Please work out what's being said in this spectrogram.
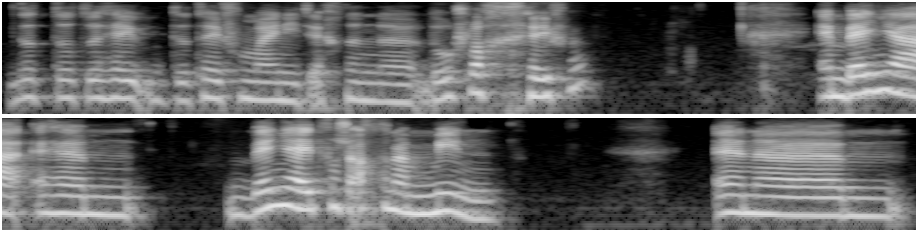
dat, dat, heeft, dat heeft voor mij niet echt een uh, doorslag gegeven. En Benja, um, Benja heet van zijn achternaam Min. En um,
